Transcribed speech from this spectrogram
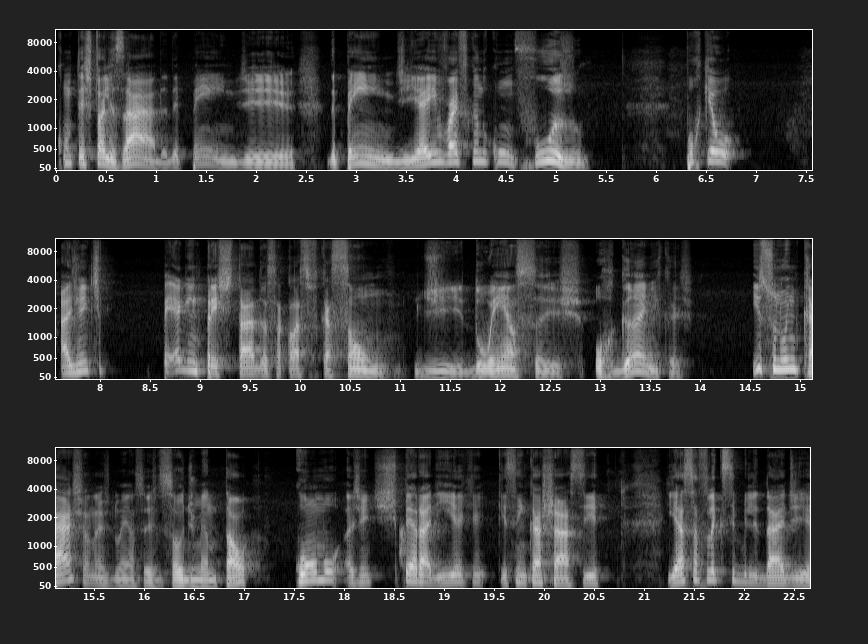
contextualizada, depende, depende. E aí vai ficando confuso. Porque o, a gente pega emprestado essa classificação de doenças orgânicas, isso não encaixa nas doenças de saúde mental como a gente esperaria que, que se encaixasse. E essa flexibilidade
